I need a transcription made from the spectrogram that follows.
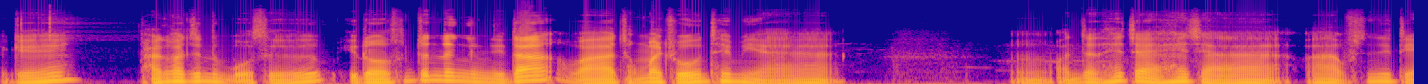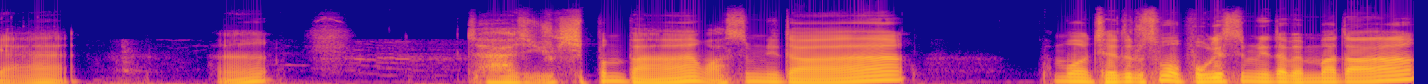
이게 밝아지는 모습 이런 손전등입니다. 와 정말 좋은 템이야. 어, 완전 해자야 해자. 아 무슨 일이야. 어? 자 이제 60번 방 왔습니다. 한번 제대로 숨어 보겠습니다. 맨마다.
